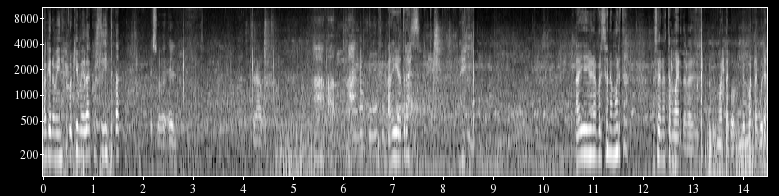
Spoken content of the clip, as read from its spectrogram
No quiero mirar porque me da cosita. Eso es él. Trago. Ahí atrás. Ahí. Ahí hay una persona muerta. O sea, no está muerta, pero muerta, muerta cura.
